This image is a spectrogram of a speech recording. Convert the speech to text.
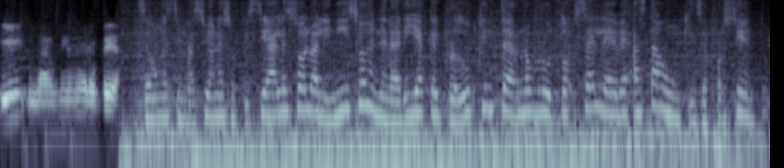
y la Unión Europea. Según estimaciones oficiales, solo al inicio generaría que el Producto Interno Bruto se eleve hasta un 15%.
